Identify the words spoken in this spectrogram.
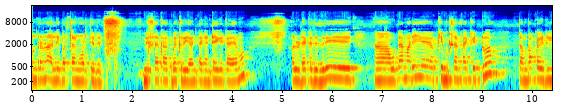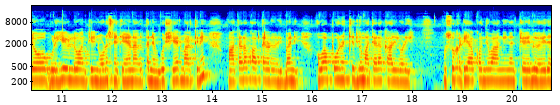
ಉಂಡ್ರನ ಅಲ್ಲಿ ಬರ್ತಾವೆ ನೋಡ್ತೀನಿ ರೀ. ಮಿಕ್ಸರ್ಗೆ ಹಾಕ್ಬೇಕ್ರಿ, ಎಂಟು ಗಂಟೆಗೆ ಟೈಮು ಅಲ್ಲಿ ಹೊಡ್ಯಾಕತ್ತಿದ್ರಿ ಊಟ ಮಾಡಿ ಅಕ್ಕಿ ಮಿಕ್ಸರ್ಗೆ ಹಾಕಿಟ್ಟು ತಂಬಾಕ ಇಡ್ಲೋ, ಗುಳಿಗೆ ಇಡ್ಲೋ ಅಂತೀನಿ. ನೋಡೋ ಸ್ನೇಹಿತರೆ, ಏನಾಗುತ್ತೆ ನಿಮಗೂ ಶೇರ್ ಮಾಡ್ತೀನಿ. ಮಾತಾಡೋಕ್ಕೂ ಆಗ್ತಾ ನೋಡಿ, ಬನ್ನಿ. ಅವ್ವ ಫೋನ್ ಹಚ್ಚಿದ್ಲು, ಮಾತಾಡೋಕೆ ನೋಡಿ. ಉಸು ಕಟ್ಟಿ ಹಾಕೊಂಡಿವ ಹಂಗೆ ಹಿಂಗೆ ಅಂತ ಕೇಳಿದ್ಲು, ಹೇಳಿದೆ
